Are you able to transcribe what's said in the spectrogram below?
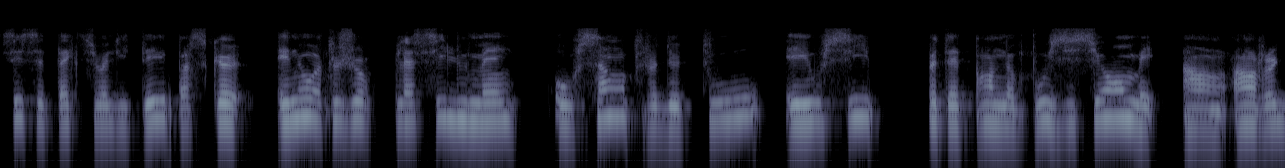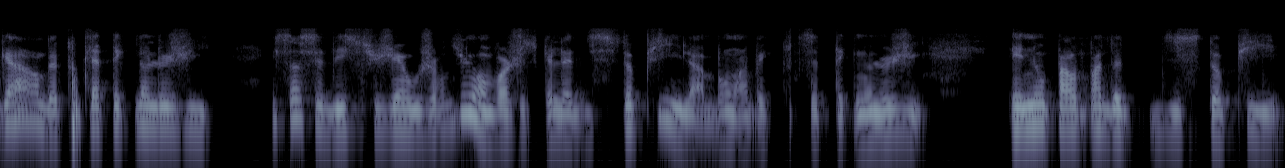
c'est cette actualité parce que Eno a toujours placé l'humain au centre de tout et aussi peut-être pas en opposition, mais en, en regard de toute la technologie. Et ça, c'est des sujets aujourd'hui. On va jusqu'à la dystopie, là, bon, avec toute cette technologie. Et ne parle pas de dystopie,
